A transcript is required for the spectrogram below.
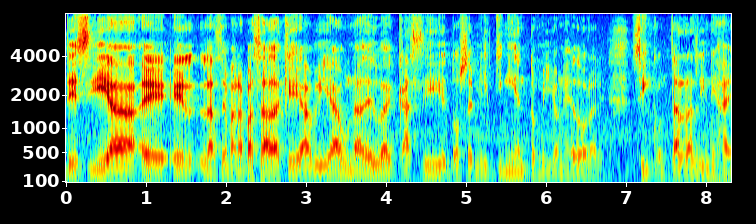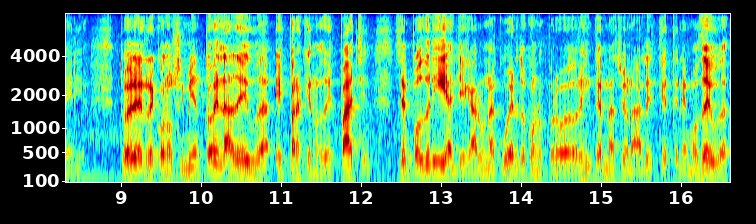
Decía eh, la semana pasada que había una deuda de casi 12.500 millones de dólares, sin contar las líneas aéreas. Entonces el reconocimiento de la deuda es para que nos despachen. Se podría llegar a un acuerdo con los proveedores internacionales que tenemos deuda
